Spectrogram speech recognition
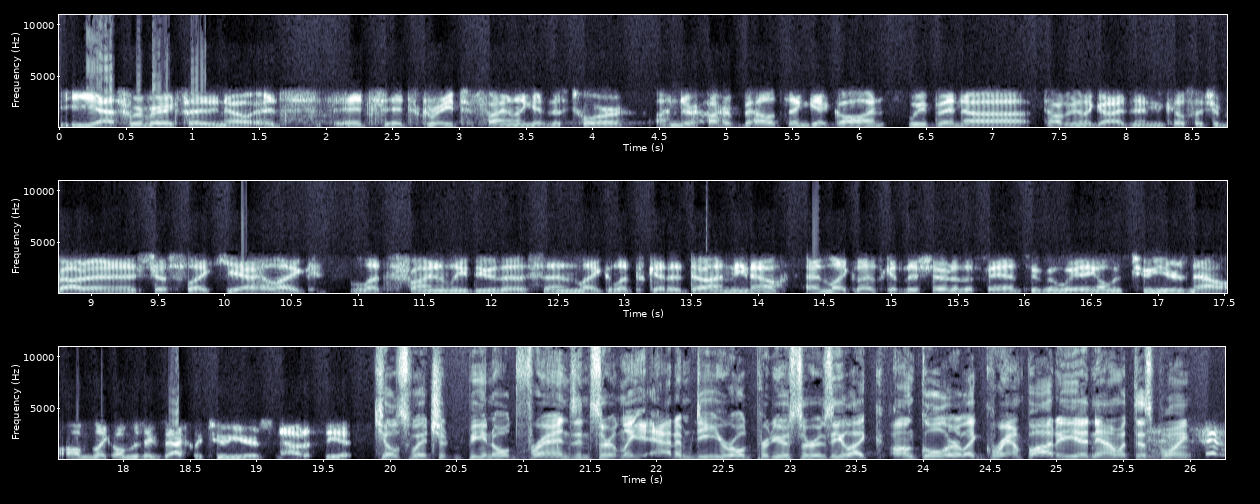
Yes, we're very excited. You know, it's it's it's great to finally get this tour under our belts and get going. We've been uh, talking to the guys in Killswitch about it, and it's just like, yeah, like let's finally do this and like let's get it done, you know, and like let's get this show to the fans who've been waiting almost two years now, um, like almost exactly two years now to see it. Killswitch being old friends, and certainly Adam D, your old producer, is he like uncle or like grandpa to you now at this point?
